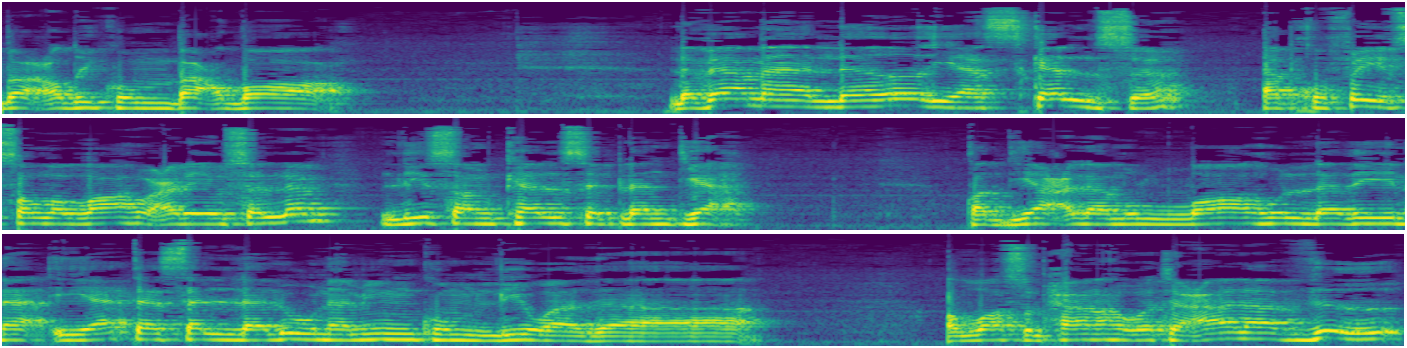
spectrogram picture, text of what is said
ba'dikum ba'da. Lad være med at lade jeres kaldelse af profet sallallahu alaihi wasallam ligesom kaldelse blandt jer. قد يعلم الله الذين يتسللون منكم لوذا subhanahu wa ta'ala ved,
